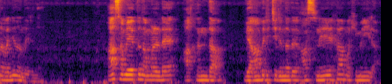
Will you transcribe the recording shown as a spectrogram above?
നിറഞ്ഞു നിന്നിരുന്നത്. ആ സമയത്ത് നമ്മളുടെ അഹന്ത വ്യാപരിച്ചിരുന്നത് ആ സ്നേഹ മഹിമയിലാണ്.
